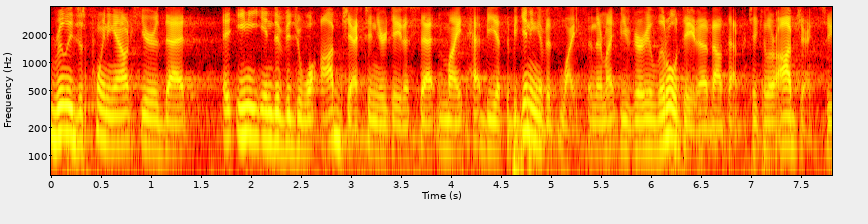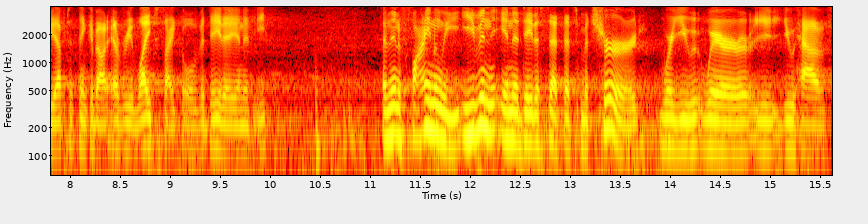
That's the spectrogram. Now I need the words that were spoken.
Really just pointing out here that any individual object in your data set might be at the beginning of its life, and there might be very little data about that particular object. So you have to think about every life cycle of a data entity. And then finally, even in a data set that's matured, where you, where you, have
